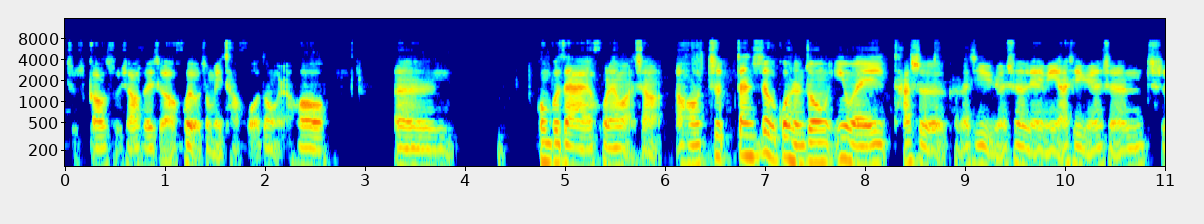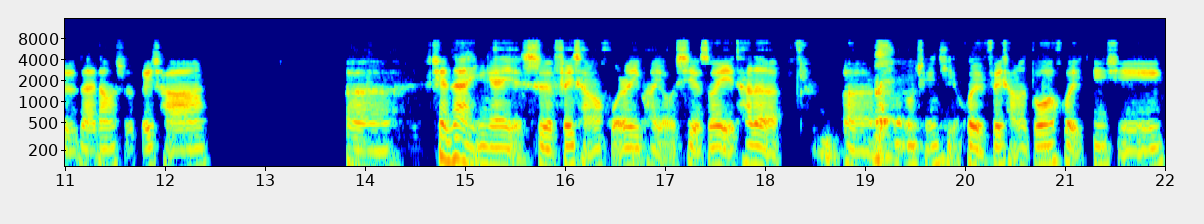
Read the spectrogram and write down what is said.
就是告诉消费者会有这么一场活动，然后嗯，公布在互联网上，然后这但是这个过程中，因为它是肯德基与原神的联名，而且原神是在当时非常，呃，现在应该也是非常火热一款游戏，所以它的呃受众群体会非常的多，会进行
